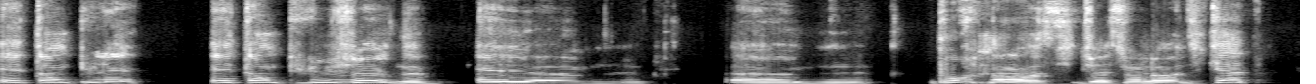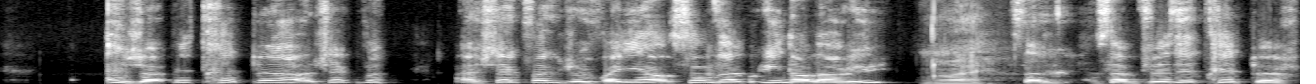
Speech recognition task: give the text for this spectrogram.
étant, plus jeune et euh, euh, pourtant en situation de handicap, j'avais très peur à chaque fois. À chaque fois que je voyais un sans-abri dans la rue, Ouais. ça, me- ça me faisait très peur.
